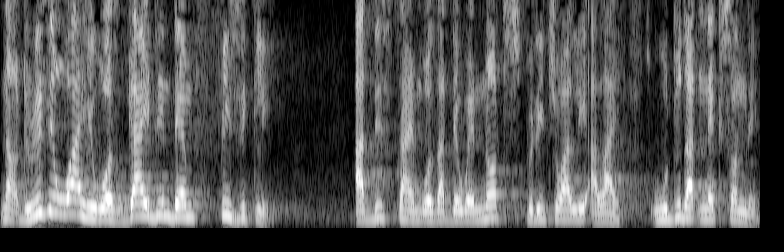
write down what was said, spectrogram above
Now, the reason why he was guiding them physically at this time was that they were not spiritually alive. We'll do that next Sunday.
